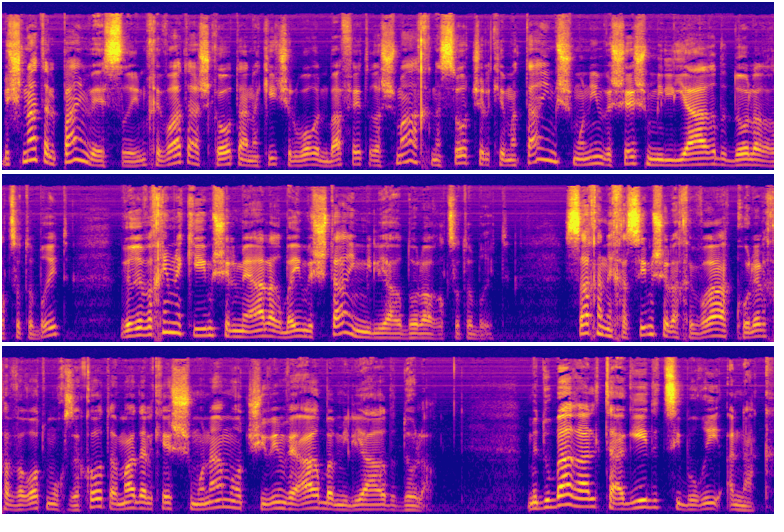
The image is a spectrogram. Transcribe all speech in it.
בשנת 2020 חברת ההשקעות הענקית של וורן באפט רשמה הכנסות של כ-286 מיליארד דולר ארצות הברית ורווחים נקיים של מעל 42 מיליארד דולר ארצות הברית. סך הנכסים של החברה, כולל חברות מוחזקות, עמד על כ-874 מיליארד דולר. מדובר על תאגיד ציבורי ענק,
